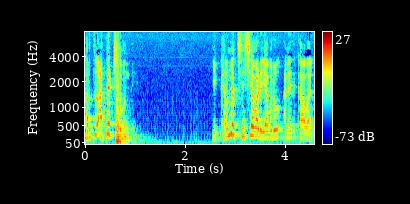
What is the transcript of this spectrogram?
కర్తృ అపేక్ష ఉంది. ఈ కర్మ చేసేవాడు ఎవరు అనేది కావాలి.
